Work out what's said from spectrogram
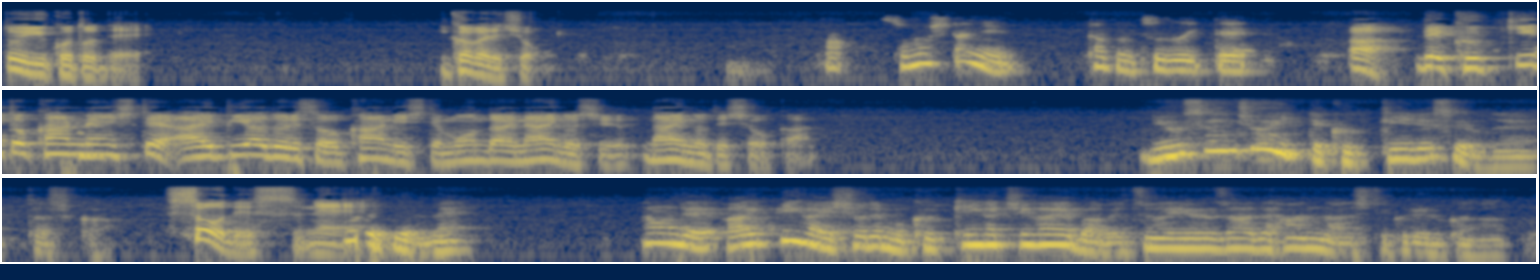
ということで、いかがでしょう？あ、その下に多分続いて、あ、で、クッキーと関連して IP アドレスを管理して問題ないのしないのでしょうか？優先順位ってクッキーですよね、確か。そうですねそう。ですよね。なので IP が一緒でもクッキーが違えば別のユーザーで判断してくれるかなと。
